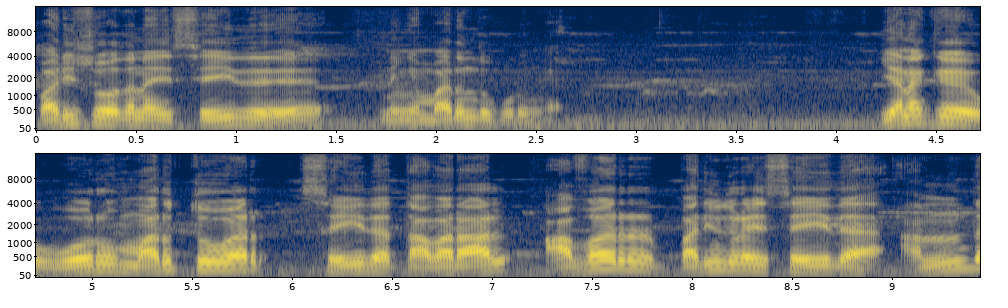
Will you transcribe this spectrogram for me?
பரிசோதனை செய்து நீங்கள் மருந்து கொடுங்க. எனக்கு ஒரு மருத்துவர் செய்த தவறால் அவர் பரிந்துரை செய்த அந்த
